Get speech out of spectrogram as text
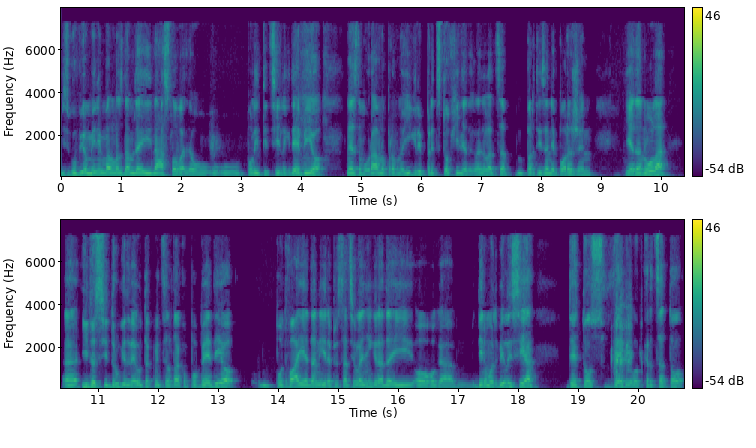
izgubio minimalno, znam da je i naslova da u, u, u politici ili gde je bio, ne znam, u ravnopravnoj igri pred 100.000 gledalaca, Partizan je poražen 1-0 e, i da si druge dve utakmice, ali tako, pobedio, po 2-1 i reprezentaciju Leningrada i ovoga Dinamo Tbilisija, da je to sve bilo krcato,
